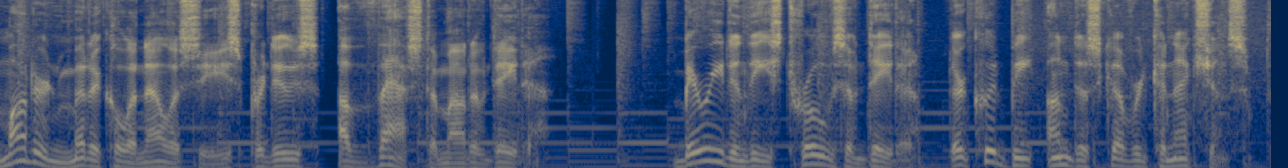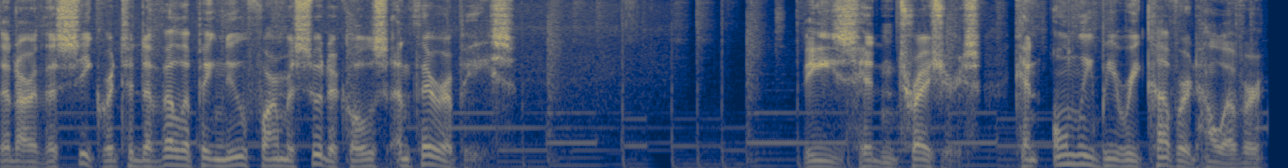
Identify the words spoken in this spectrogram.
Modern medical analyses produce a vast amount of data. Buried in these troves of data, there could be undiscovered connections that are the secret to developing new pharmaceuticals and therapies. These hidden treasures can only be recovered, however,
